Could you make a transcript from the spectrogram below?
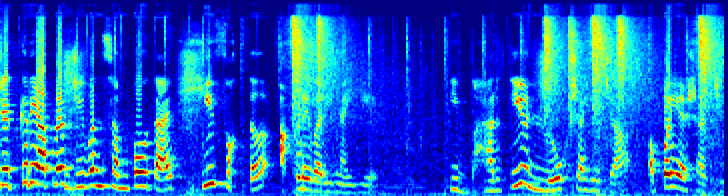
शेतकरी आपलं जीवन संपवतायत ही फक्त आकडेवारी नाहीये. ती भारतीय लोकशाहीच्या अपयशाची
